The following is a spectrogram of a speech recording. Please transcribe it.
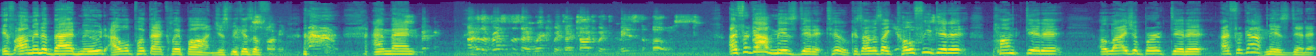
If I'm in a bad mood, I will put that clip on just because of. And then Out of the wrestlers I worked with, I talked with Miz the most. I forgot Miz did it too because I was like, Kofi did it, Punk did it, Elijah Burke did it. I forgot Miz did it.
